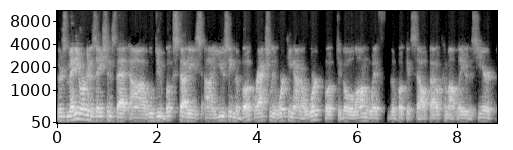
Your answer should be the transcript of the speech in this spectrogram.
There's many organizations that uh, will do book studies uh, using the book. We're actually working on a workbook to go along with the book itself. That'll come out later this year.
